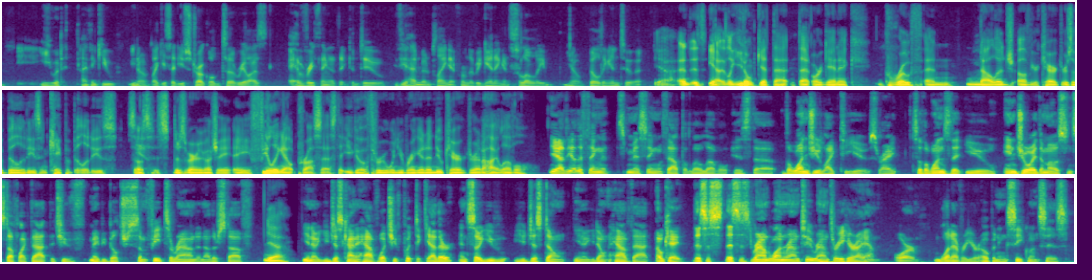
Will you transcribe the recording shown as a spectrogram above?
you would. I think you, you know, like you said, you struggled to realize everything that they could do if you hadn't been playing it from the beginning and slowly, you know, building into it. Yeah, and it's yeah, like you don't get that that organic growth and knowledge of your character's abilities and capabilities. So it's, it's there's very much a, a feeling out process that you go through when you bring in a new character at a high level. Yeah, the other thing that's missing without the low level is the the ones you like to use, right? So the ones that you enjoy the most and stuff like that that you've maybe built some feats around and other stuff. Yeah, You know, you just kind of have what you've put together and so you you just don't, you know, you don't have that, okay, this is this is round 1, round 2, round 3, here I am or whatever your opening sequence is.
